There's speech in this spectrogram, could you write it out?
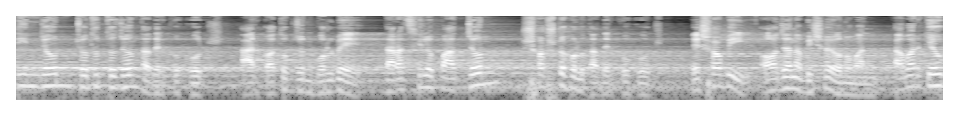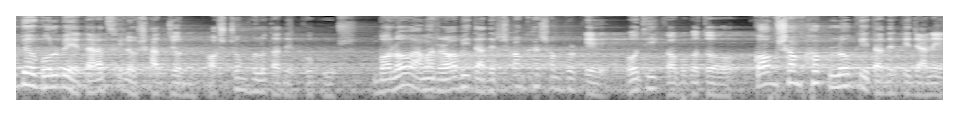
তিনজন চতুর্থ জন তাদের কুকুর। আর কতকজন বলবে, তারা ছিল পাঁচজন ষষ্ঠ হলো তাদের কুকুর। এসবই অজানা বিষয় অনুমান। আবার কেউ কেউ বলবে তারা ছিল সাতজন, অষ্টম হলো তাদের কুকুর। বলো, আমার রবই তাদের সংখ্যা সম্পর্কে অধিক অবগত। কম সংখ্যক লোকই তাদেরকে জানে।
